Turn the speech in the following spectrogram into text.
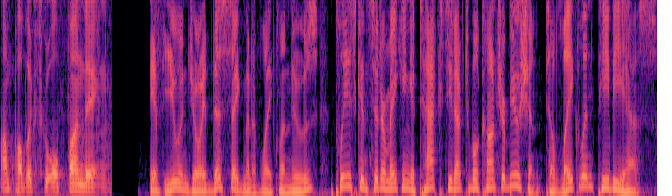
on public school funding. If you enjoyed this segment of Lakeland News, please consider making a tax-deductible contribution to Lakeland PBS.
